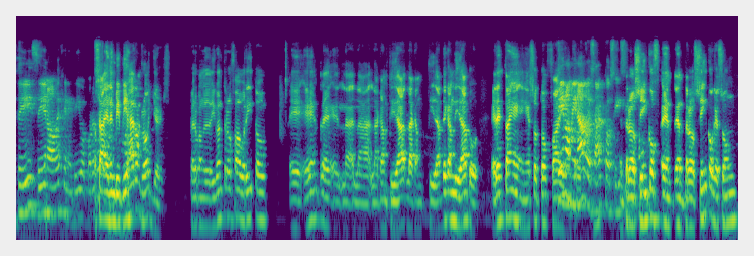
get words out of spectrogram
Sí, sí, no, definitivo. o sea, el MVP es Aaron Rodgers, pero cuando digo entre los favoritos, eh, es entre la, la, la, cantidad, la cantidad de candidatos. Él está en, esos top 5. Sí, nominado, exacto, sí. Entre, los cinco, entre los cinco que son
